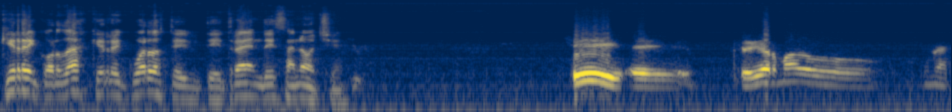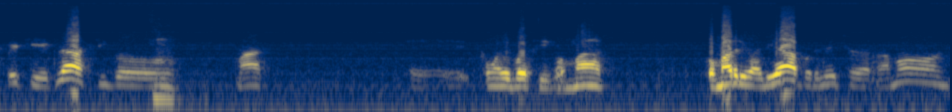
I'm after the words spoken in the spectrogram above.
¿Qué recordás, qué recuerdos te, te traen de esa noche? Sí, eh, se había armado una especie de clásico, Mm. más, eh, ¿cómo te puedo decir? Con más, con más rivalidad por el hecho de Ramón,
